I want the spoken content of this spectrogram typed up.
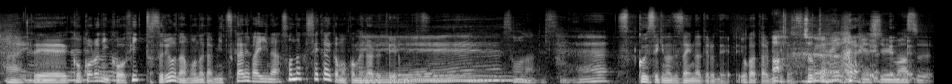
はい、で心にこうフィットするようなものが見つかればいいなそんな世界観も込められている。んです。そうなんですね。すっごい素敵なデザインになってるんでよかったら見てください。ちょっと拝見してみます。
